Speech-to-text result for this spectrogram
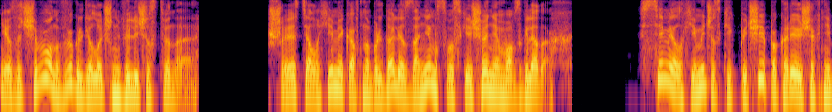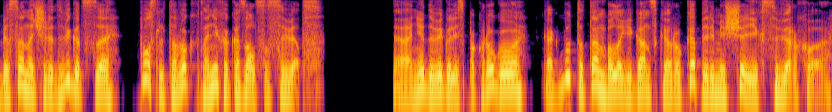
из-за чего он выглядел очень величественно. Шесть алхимиков наблюдали за ним с восхищением во взглядах. Семь алхимических печей, покоряющих небеса, начали двигаться после того, как на них оказался свет. Они двигались по кругу, как будто там была гигантская рука, перемещая их сверху.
